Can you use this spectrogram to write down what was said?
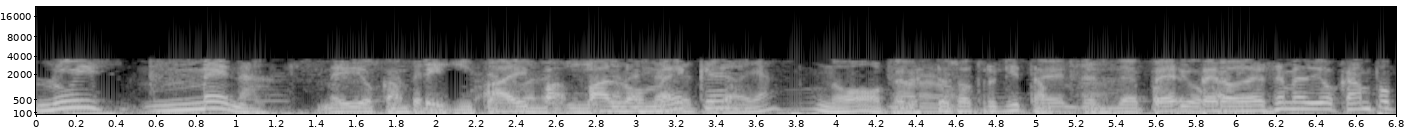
Luis Mena, mediocampista. Ahí pa- Palomeque. No, pero No, no, este es otro. El Deportivo pero de ese mediocampo,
